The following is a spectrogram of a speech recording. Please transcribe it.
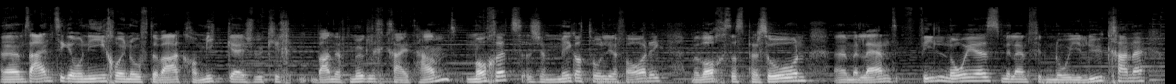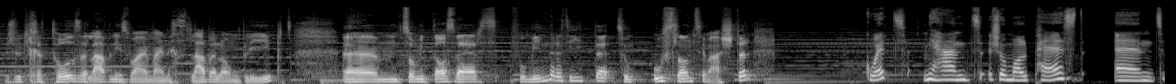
Ähm, das Einzige, was ich euch noch auf den Weg mitgeben kann, ist wirklich, wenn ihr die Möglichkeit habt, macht es. Es ist eine mega tolle Erfahrung. Man wächst als Person, äh, man lernt viel Neues, man lernt viele neue Leute kennen. Es ist wirklich ein tolles Erlebnis, das einem eigentlich das Leben lang bleibt. Ähm, somit das wäre es von meiner Seite zum Auslandssemester. Gut, wir haben schon mal Past and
